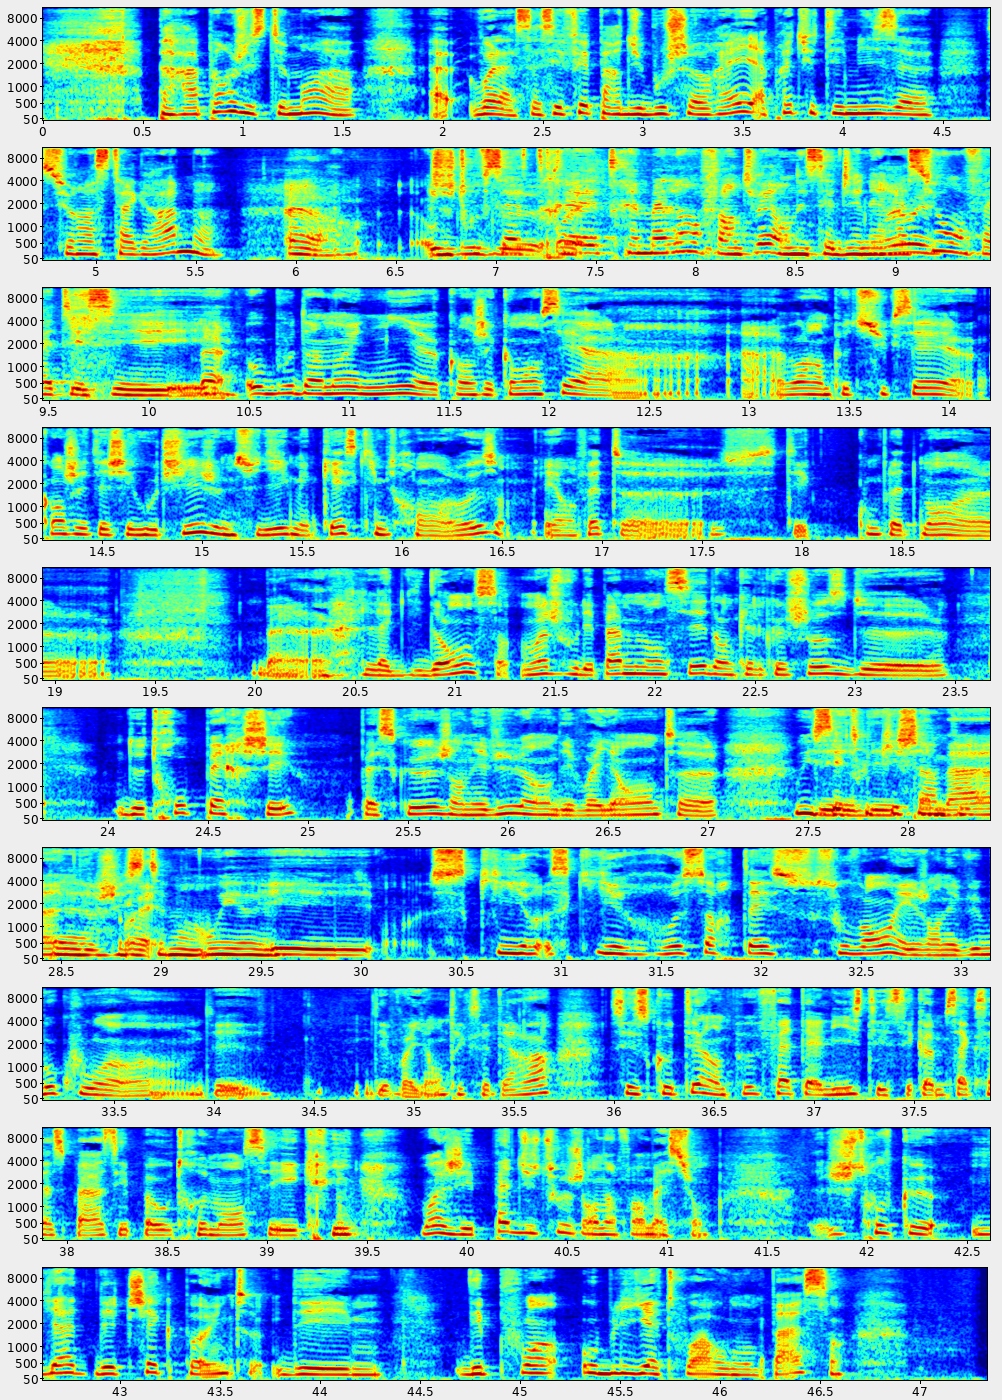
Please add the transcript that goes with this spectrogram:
Par rapport justement à, voilà, ça s'est fait par du bouche à oreille. Après, tu t'es mise euh, sur Instagram. Alors, je trouve ça très très malin. Enfin, tu vois, on est cette génération en fait, et c'est. Bah, au bout d'un an et demi, euh, quand j'ai commencé à, avoir un peu de succès, euh, quand j'étais chez Gucci, je me suis dit mais qu'est-ce qui me rend heureuse? Et en fait, c'était complètement bah, la guidance. Moi, je voulais pas me lancer dans quelque chose de de trop percher parce que j'en ai vu hein, des voyantes euh, oui ces trucs qui chamans justement oui, oui, et ce qui ce qui ressortait souvent et j'en ai vu beaucoup hein, des des voyantes, etc. C'est ce côté un peu fataliste et c'est comme ça que ça se passe et pas autrement, c'est écrit. Moi, j'ai pas du tout ce genre d'informations. Je trouve qu'il y a des checkpoints, des, des points obligatoires où on passe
